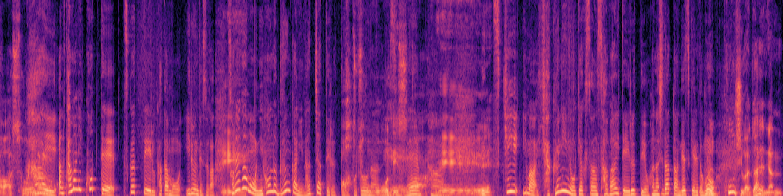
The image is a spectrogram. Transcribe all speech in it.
ああそう。はい、あのたまに凝って作っている方もいるんですが、えーそれがもう日本の文化になっちゃってるっていうことなんでですすよね。か、はい。月今100人のお客さんさばいているっていうお話だったんですけれども。講師は誰なん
